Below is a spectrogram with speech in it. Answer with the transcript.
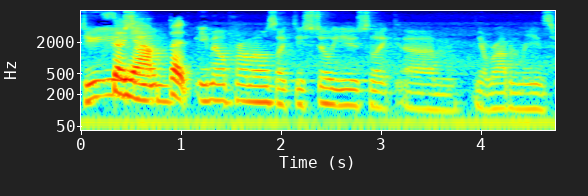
Do you use So, yeah, um, but- email promos? Like, do you still use like um, you know Robin Reads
